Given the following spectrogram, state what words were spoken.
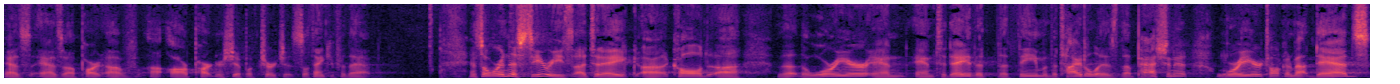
as, as a part of uh, our partnership of churches. So thank you for that. And so we're in this series uh, today called the, the warrior, and, and today the, the theme of the title is The Passionate Warrior, talking about dads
